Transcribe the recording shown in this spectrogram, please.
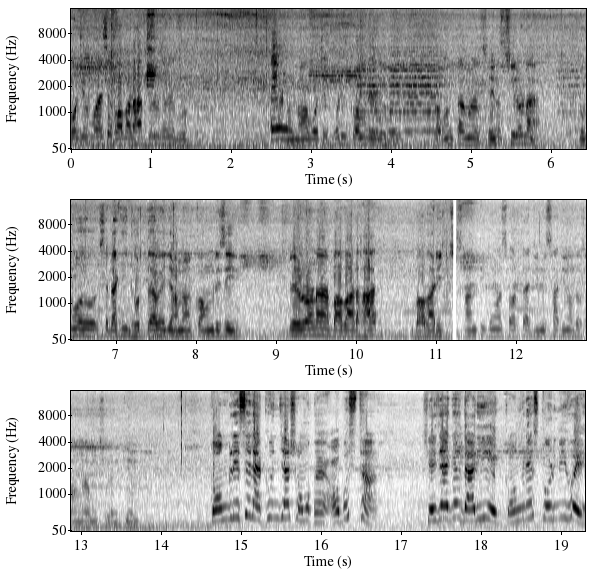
বছর বয়সে বাবার হাত ধরে ধরে ঘুরতো। ন বছর ধরেই কংগ্রেস ধরুন তখন তো আমার সেন্স ছিল না। তবুও সেটাকেই ধরতে হবে যে আমার কংগ্রেসেই প্রেরণা বাবার হাত। বাবার ইচ্ছা। শান্তি কুমার সরকার যিনি স্বাধীনতা সংগ্রামী ছিলেন তিনি। কংগ্রেসের এখন যা অবস্থা সেই জায়গায় দাঁড়িয়ে কংগ্রেস কর্মী হয়ে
